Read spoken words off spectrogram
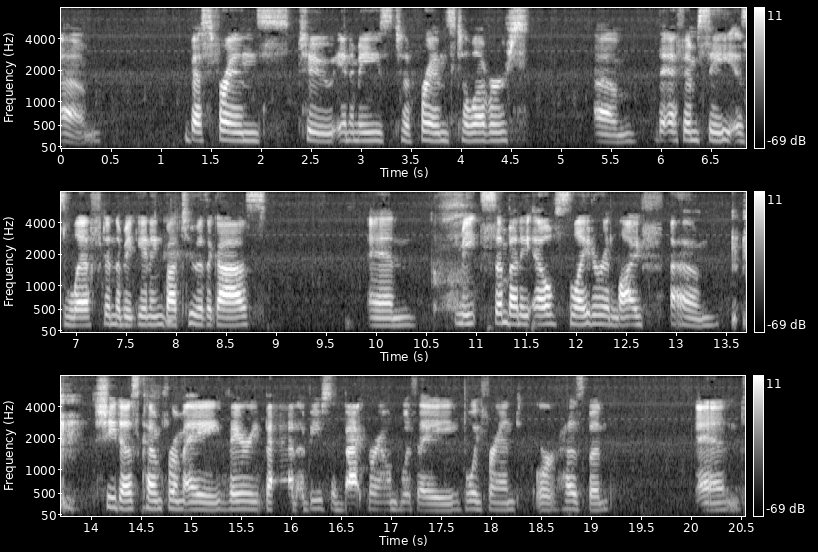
um, best friends to enemies to friends to lovers. Um, the FMC is left in the beginning by two of the guys and meets somebody else later in life. Um, she does come from a very bad abusive background with a boyfriend or husband. And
